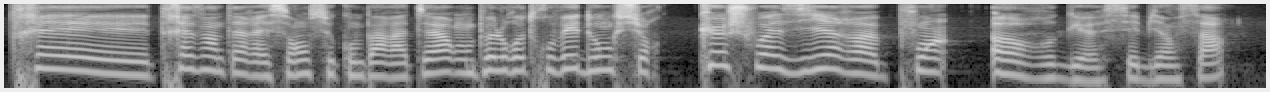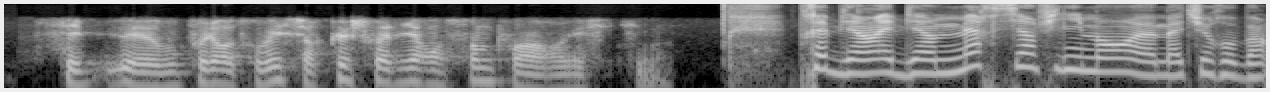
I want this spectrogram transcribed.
très très intéressant ce comparateur. On peut le retrouver donc sur quechoisir.org, c'est bien ça? Euh, vous pouvez le retrouver sur quechoisirensemble.org, effectivement. Très bien, eh bien merci infiniment euh, Mathieu Robin.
